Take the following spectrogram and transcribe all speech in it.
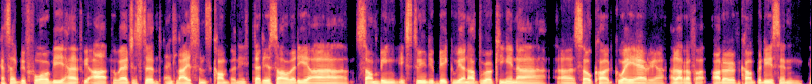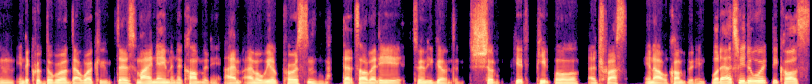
As I said before, we have we are a registered and licensed company. That is already uh, something extremely big. We are not working in a, a so-called gray area. A lot of uh, other companies in, in, in the crypto world are working. There's my name in the company. I'm I'm a real person. That's already extremely good. It should give people a trust in our company. What else we do it because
